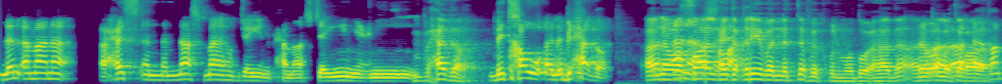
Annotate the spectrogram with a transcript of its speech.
للأمانة أحس أن الناس ما هم جايين بحماس. جايين يعني بحذر. بيدخلون بحذر. أنا يعني وصالحي تقريبا نتفق بالموضوع هذا. أنا والله ترى؟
